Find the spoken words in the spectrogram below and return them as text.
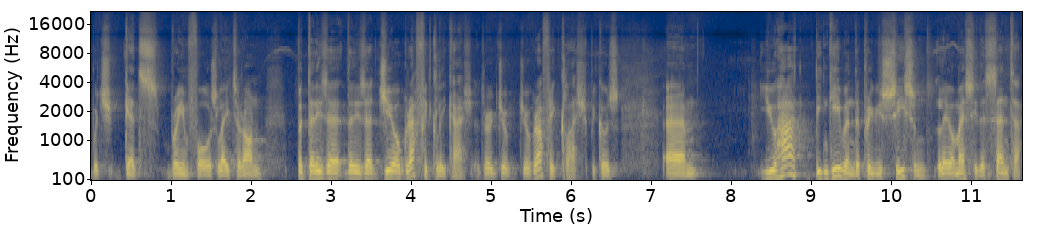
which gets reinforced later on. But there is a there is a geographically clash, a ge- geographic clash because um, you had been given the previous season Leo Messi the center,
